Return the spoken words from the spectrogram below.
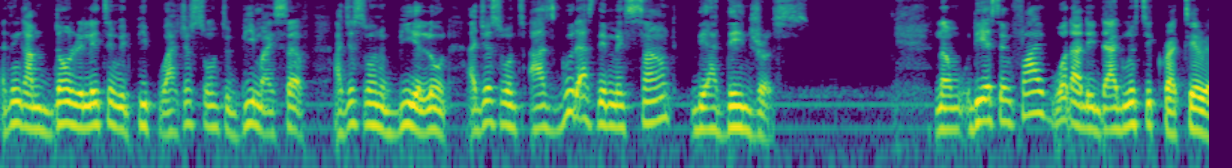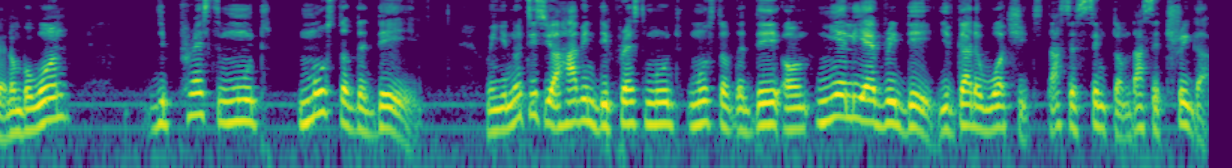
I think I'm done relating with people. I just want to be myself. I just want to be alone. I just want, to, as good as they may sound, they are dangerous. Now, DSM 5, what are the diagnostic criteria? Number one, depressed mood most of the day. When you notice you are having depressed mood most of the day or nearly every day, you've got to watch it. That's a symptom, that's a trigger.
